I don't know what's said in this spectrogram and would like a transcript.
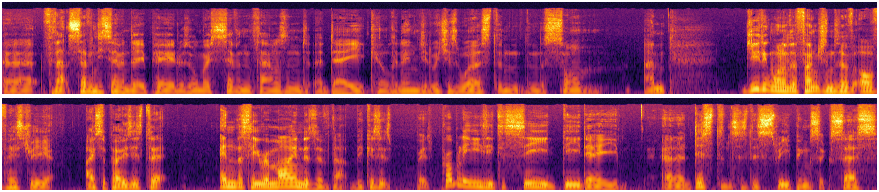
uh, for that 77 day period was almost 7,000 a day killed and injured, which is worse than, than the Somme. Um, do you think one of the functions of, of history, I suppose, is to endlessly remind us of that? Because it's, it's probably easy to see D Day at a distance as this sweeping success,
